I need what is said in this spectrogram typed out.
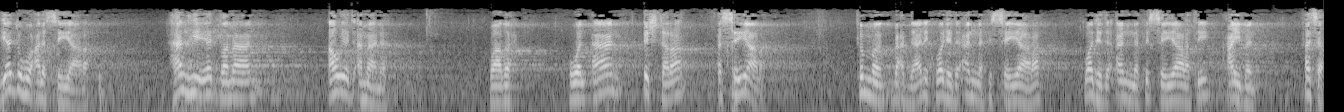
يده على السيارة. هل هي يد ضمان أو يد أمانة؟ واضح. هو الآن اشترى السيارة. ثم بعد ذلك وجد أن في السيارة وجد أن في السيارة عيبا. فسخ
